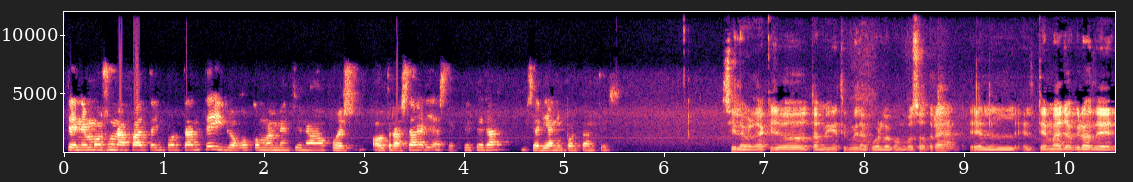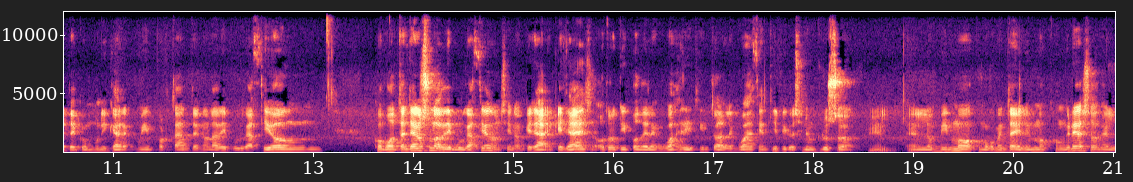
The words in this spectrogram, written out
tenemos una falta importante y luego, como he mencionado, pues otras áreas, etcétera, serían importantes. Sí, la verdad es que yo también estoy muy de acuerdo con vosotras. El, tema, yo creo, de, comunicar es muy importante, ¿no? La divulgación, como ya no solo la divulgación, sino que ya, que ya es otro tipo de lenguaje distinto al lenguaje científico, sino incluso en, los mismos, como comentáis, en los mismos congresos, en,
